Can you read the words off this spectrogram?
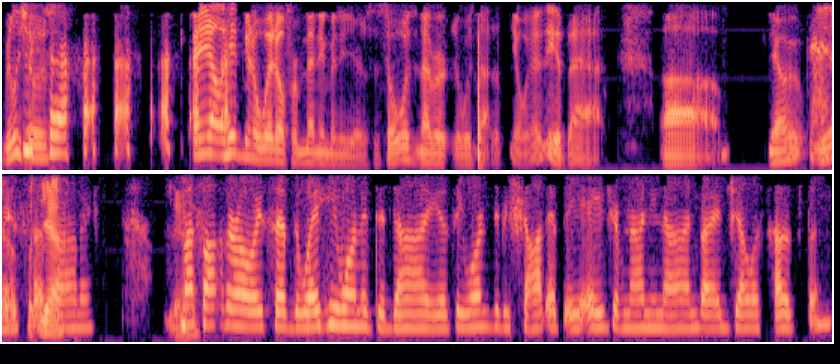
really shows. and you know, he'd been a widow for many, many years, so it was never, it was not, you know, any of that. Um, you know, That yeah, but so yeah, funny. Yeah. My father always said the way he wanted to die is he wanted to be shot at the age of 99 by a jealous husband.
